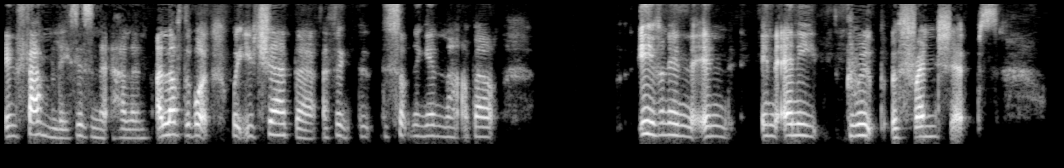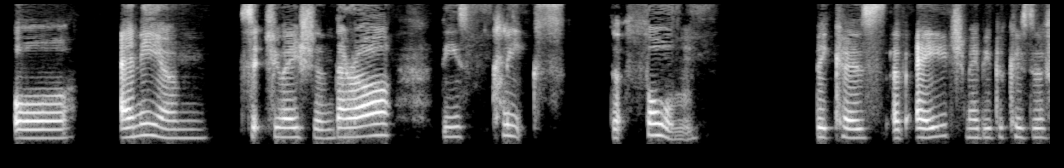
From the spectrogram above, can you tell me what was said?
in families isn't it helen? I love the what what you shared there. I think there's something in that about even in in in any group of friendships or any um situation there are these cliques that form because of age maybe because of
